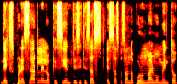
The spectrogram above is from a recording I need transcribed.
de expresarle lo que sientes si te estás, estás pasando por un mal momento.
